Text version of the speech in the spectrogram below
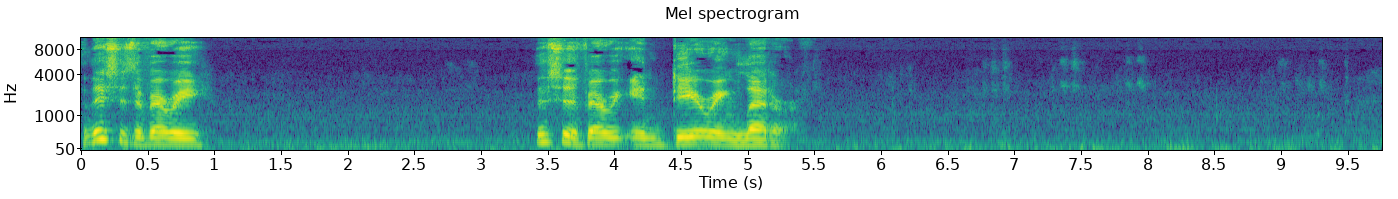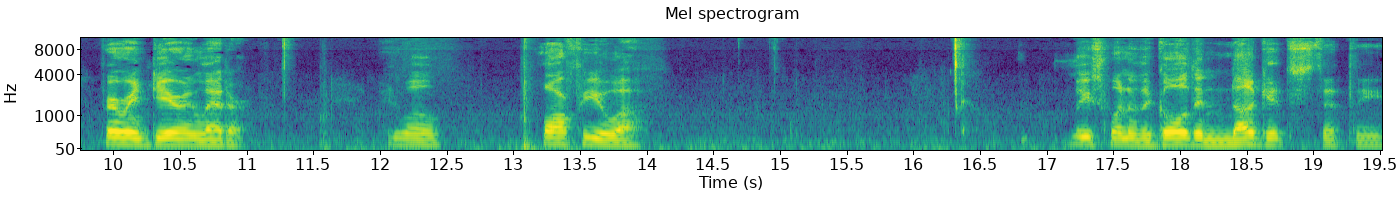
And this is a very this is a very endearing letter. Very endearing letter. And we'll offer you a at least one of the golden nuggets that the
